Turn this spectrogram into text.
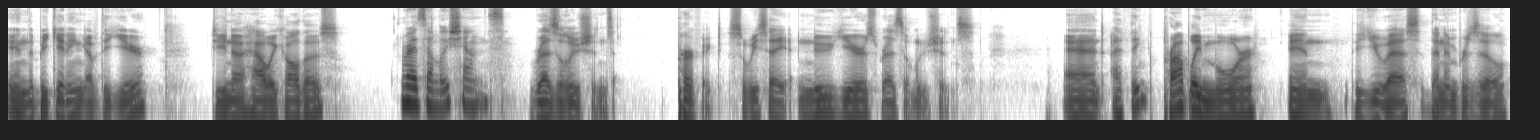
in the beginning of the year, do you know how we call those? Resolutions. resolutions. Perfect. So we say New Year's resolutions. And I think probably more in the US than in Brazil,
